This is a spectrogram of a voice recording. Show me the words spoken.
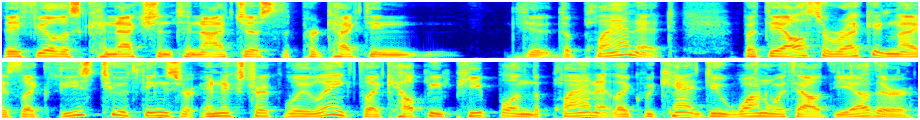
they feel this connection to not just protecting the, the planet, but they also recognize like these two things are inextricably linked, like helping people and the planet. Like we can't do one without the other,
